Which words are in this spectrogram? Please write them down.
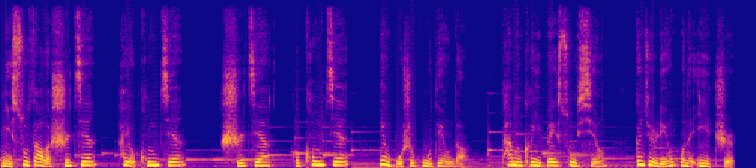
你塑造了时间，还有空间。时间和空间并不是固定的，它们可以被塑形，根据灵魂的意志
